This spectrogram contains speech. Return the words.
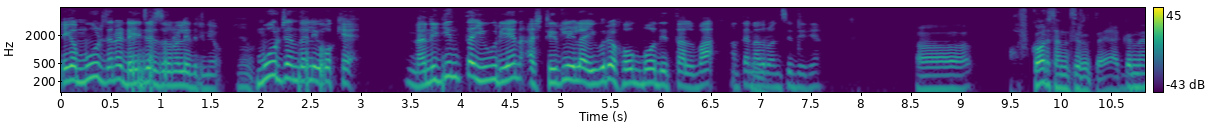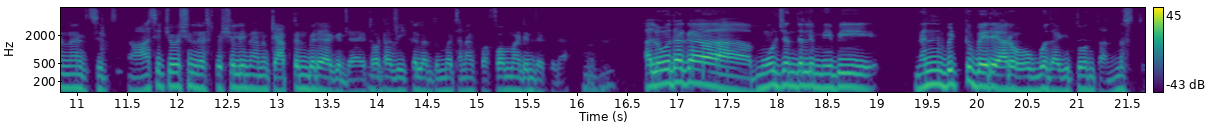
ಈಗ ಮೂರು ಜನ ಡೇಂಜರ್ ಝೋನ್ ಅಲ್ಲಿ ಇದ್ರಿ ನೀವು. ಮೂರು ಜನದಲ್ಲಿ ಓಕೆ ನನಗಿಂತ ಇವ್ರು ಏನು ಅಷ್ಟು ಇರ್ಲಿಲ್ಲ ಇವರೇ ಹೋಗ್ಬೋದಿತ್ತಲ್ವಾ ಅಂತ ಏನಾದರೂ ಅನ್ಸಿದ್ಯಾ ಅಫ್ಕೋರ್ಸ್ ಅನ್ಸಿರುತ್ತೆ ಯಾಕಂದ್ರೆ ನನಗೆ ಸಿಚ್- ಆ ಸಿಚುವೇಶನ್ ಎಸ್ಪೆಷಲಿ ನಾನು ಕ್ಯಾಪ್ಟನ್ ಬೇರೆ ಆಗಿದ್ದೆ. ಐ ಥಾಟ್ ಆ ವೀಕಲ್ ನಾನು ತುಂಬಾ ಚೆನ್ನಾಗಿ ಪರ್ಫಾರ್ಮ್ ಮಾಡಿದ್ದೆ ಕೂಡ. ಅಲ್ಲಿ ಹೋದಾಗ ಮೂರ್ ಜನದಲ್ಲಿ ಮೇ ಬಿ ನನ್ ಬಿಟ್ಟು ಬೇರೆ ಯಾರೋ ಹೋಗ್ಬೋದಾಗಿತ್ತು ಅಂತ ಅನ್ನಿಸ್ತು.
